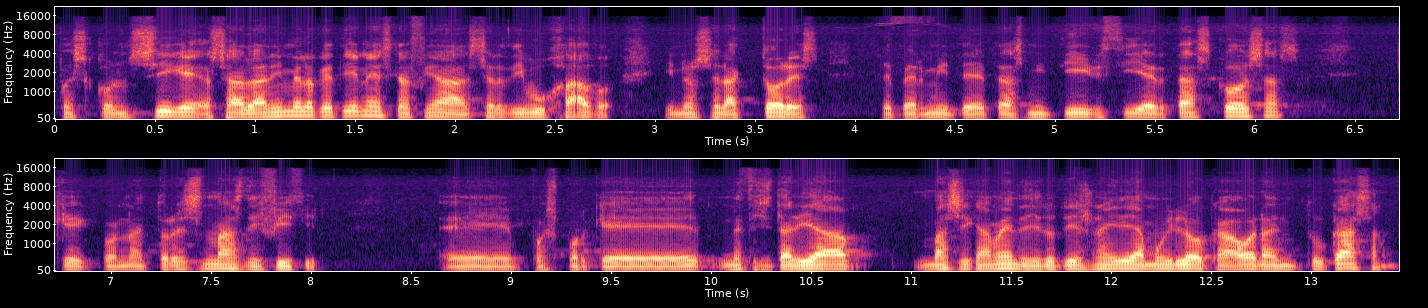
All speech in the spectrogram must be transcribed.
pues consigue, o sea, el anime lo que tiene es que al final, al ser dibujado y no ser actores, te permite transmitir ciertas cosas que con actores es más difícil. Eh, pues porque necesitaría, básicamente, si tú tienes una idea muy loca ahora en tu casa,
